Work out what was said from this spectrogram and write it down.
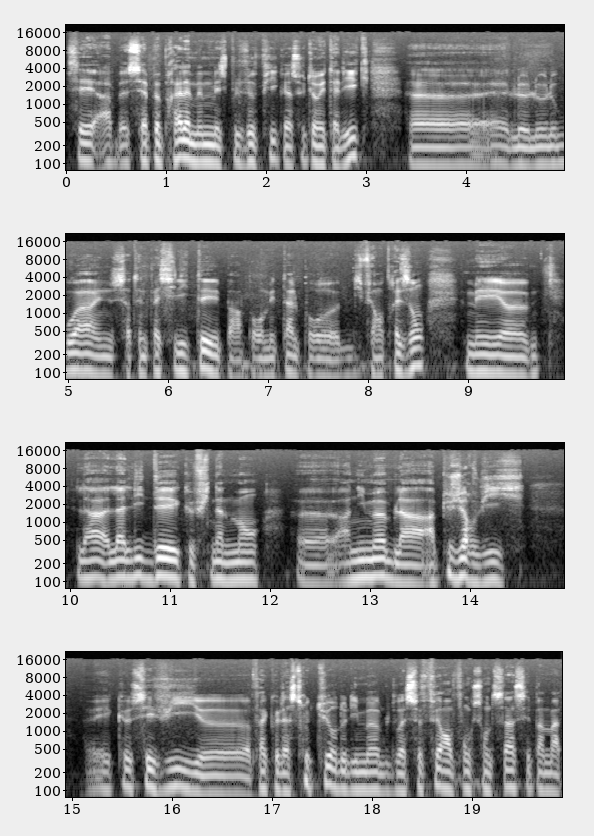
C'est à, peu près la même philosophie que la structure métallique. Euh, le, bois a une certaine facilité par rapport au métal pour euh, différentes raisons, mais euh, là, l'idée que finalement un immeuble a plusieurs vies et que ces vies, euh, enfin que la structure de l'immeuble doit se faire en fonction de ça, c'est pas mal.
